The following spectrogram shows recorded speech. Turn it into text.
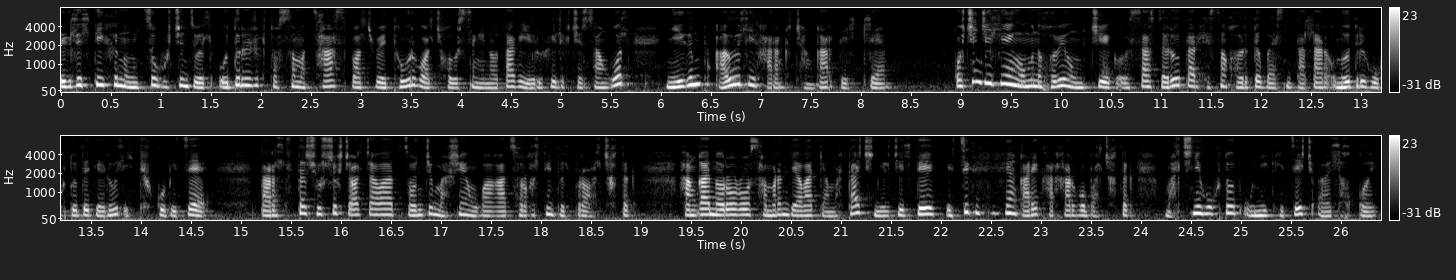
дэглэлтийнх нь үндсэн хүчин зүйл өдөр ирэх тусам цаас болж буй төвөрг болж хувирсан энэ удаагийн ерөнхийлөгчийн сонгуул нийгэмд аюулын харанг чангаар дэлтлээ. 30 жилийн өмнө хувийн өмчийг улсаас зориудаар хийсэн хордог байсан талаар өнөөдрийн хүүхдүүдэд яривал итгэхгүй бизээ. Даралттай шүршигч олж аваад зунжин машин угаагаад сургалтын төлбөрөөр олчихдаг. Хангаа нуруу руу самранд яваад ямартайч нэг жилдээ эцэг эхийн гарыг харахааргүй болчихдаг. Малчны хүүхдүүд үнийг хизээч ойлгохгүй.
